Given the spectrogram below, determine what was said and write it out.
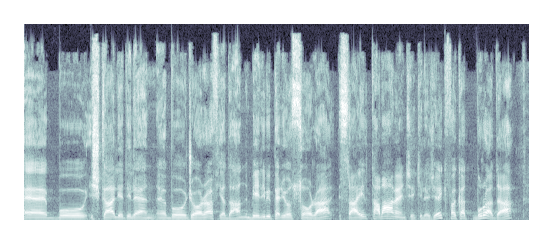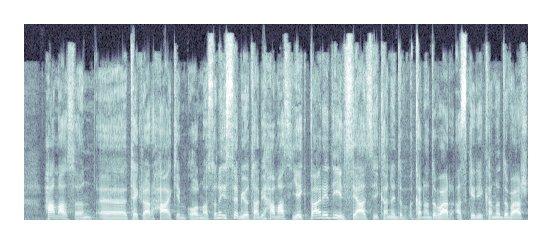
e, bu işgal edilen e, bu coğrafyadan belli bir periyot sonra İsrail tamamen çekilecek. Fakat burada Hamas'ın e, tekrar hakim olmasını istemiyor. Tabii Hamas yekpare değil. Siyasi kanadı, kanadı var, askeri kanadı var.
